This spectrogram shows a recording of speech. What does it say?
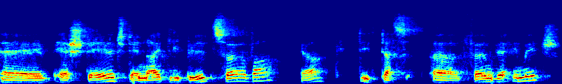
äh, erstellt der Nightly Build Server, ja, die, das äh, Firmware-Image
